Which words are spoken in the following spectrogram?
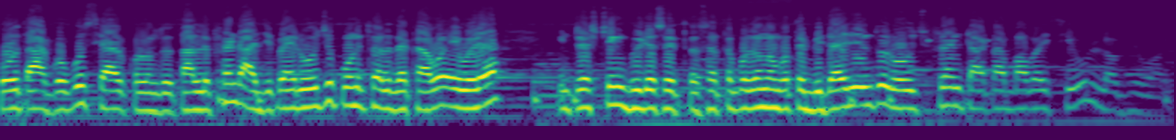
ବହୁତ ଆଗକୁ ସେୟାର କରନ୍ତୁ ତାହେଲେ ଫ୍ରେଣ୍ଡ ଆଜି ପାଇଁ ରହୁଛି ପୁଣି ଥରେ ଦେଖା ହେବ ଏଇଭଳିଆ ଇଣ୍ଟରେଷ୍ଟିଂ ଭିଡ଼ିଓ ସହିତ ସେତେ ପର୍ଯ୍ୟନ୍ତ ମୋତେ ବିଦାୟ ଦିଅନ୍ତୁ ରହୁଛି ଫ୍ରେଣ୍ଡ ଟାଟା ବାବାଇ see you love you all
